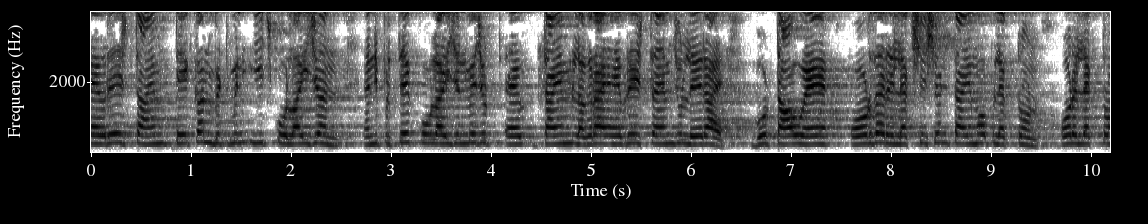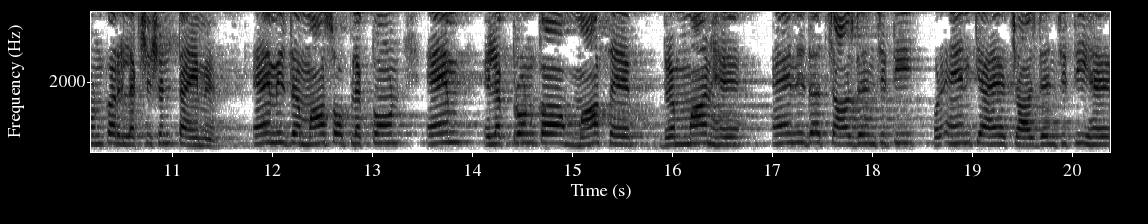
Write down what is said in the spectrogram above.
average time taken between each collision यानी प्रत्येक कोलाइजन में जो टाइम लग रहा है एवरेज टाइम जो ले रहा है, वो टाओ है और the relaxation time of electron और इलेक्ट्रॉन का रिलैक्सेशन टाइम है। M is the mass of electron M electron का मास है, द्रव्यमान है। N is the charge density और एन क्या है चार्ज डेंसिटी है।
